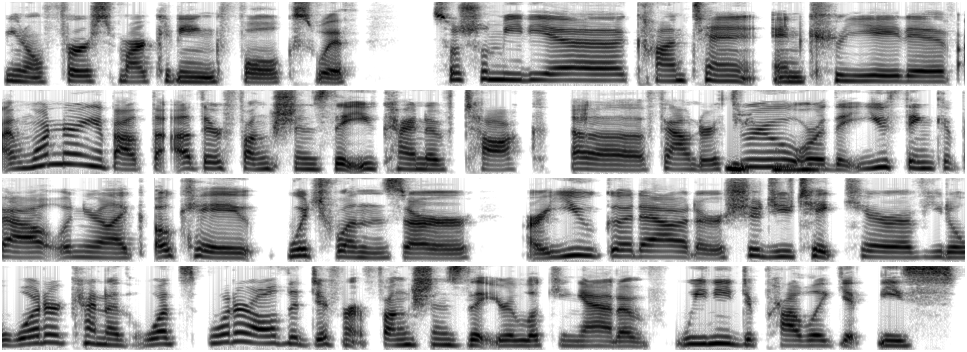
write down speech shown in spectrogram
you know first marketing folks with social media content and creative. I'm wondering about the other functions that you kind of talk a founder through mm-hmm. or that you think about when you're like okay which ones are are you good at or should you take care of? You know what are kind of what's what are all the different functions that you're looking at of we need to probably get these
